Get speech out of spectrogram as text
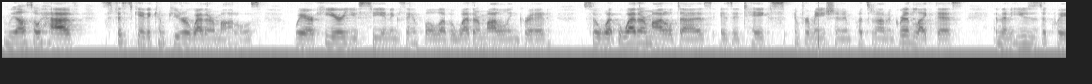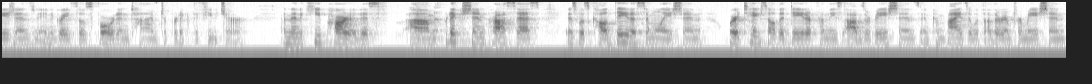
We also have sophisticated computer weather models, where here you see an example of a weather modeling grid so what the weather model does is it takes information and puts it on a grid like this, and then it uses equations and integrates those forward in time to predict the future. And then a key part of this um, prediction process is what's called data assimilation, where it takes all the data from these observations and combines it with other information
